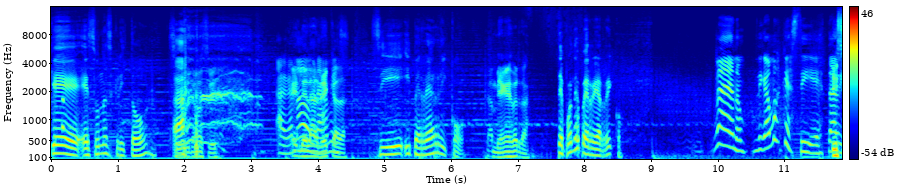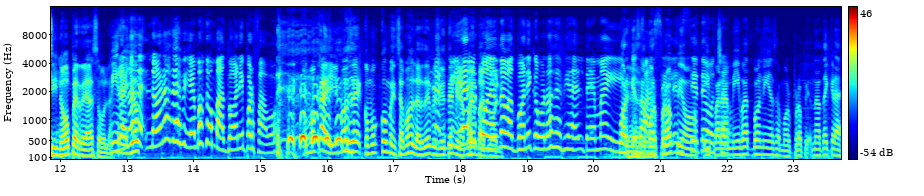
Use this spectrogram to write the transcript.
que es un escritor. Sí, Ah, no, sí. Ha El de la Grammys. década. sí, y perrea rico. También es verdad. Te pone a perrear rico. Bueno, digamos que sí, está y si bien. no, perrea sola. Mira, no, yo- nos, no nos desviemos con Bad Bunny, por favor. ¿Cómo caímos de, cómo comenzamos a hablar de depresión y Mira terminamos el en Bad poder Bunny? de Bad Bunny, cómo nos desvía del tema y... Porque es Fácil, amor el propio. 7-8. Y para mí Bad Bunny es amor propio. No te creas.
